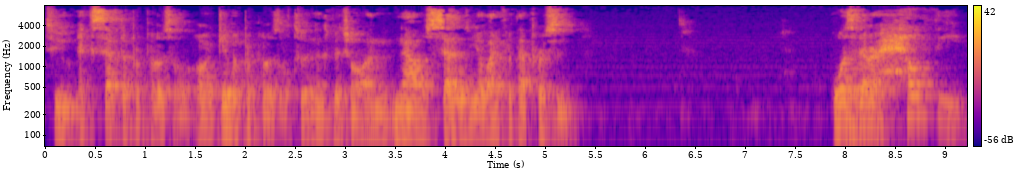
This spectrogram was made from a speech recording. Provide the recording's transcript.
to accept a proposal or give a proposal to an individual and now settle your life with that person, was there a healthy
